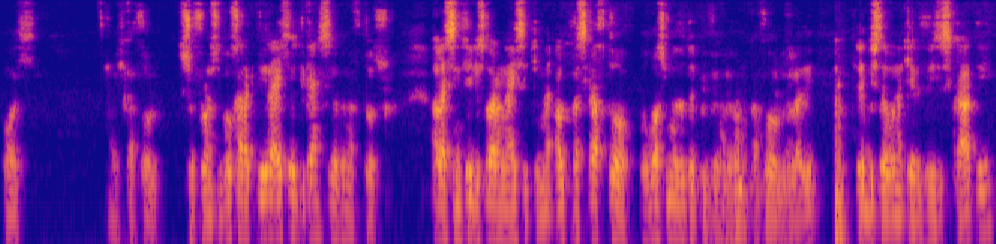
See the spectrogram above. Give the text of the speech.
Όχι. Όχι καθόλου. Σοφρονιστικό χαρακτήρα έχει ότι κάνεις εσύ τον εαυτό σου. Αλλά οι συνθήκες τώρα να είσαι εκεί μέσα. Όχι, βασικά αυτό. Εγώ ας πούμε δεν το επιβεβαιώνω καθόλου. Δηλαδή δεν πιστεύω να κερδίζεις κάτι.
